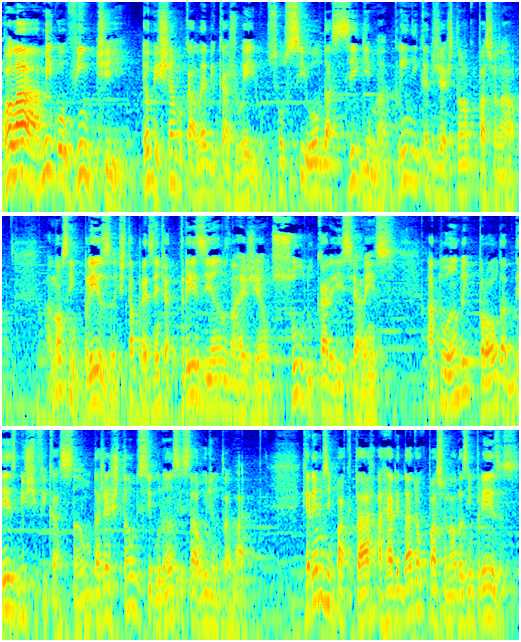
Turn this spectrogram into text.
Olá, amigo ouvinte! Eu me chamo Caleb Cajueiro, sou CEO da Sigma, Clínica de Gestão Ocupacional. A nossa empresa está presente há 13 anos na região sul do Cariri Cearense, atuando em prol da desmistificação da gestão de segurança e saúde no trabalho. Queremos impactar a realidade ocupacional das empresas,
